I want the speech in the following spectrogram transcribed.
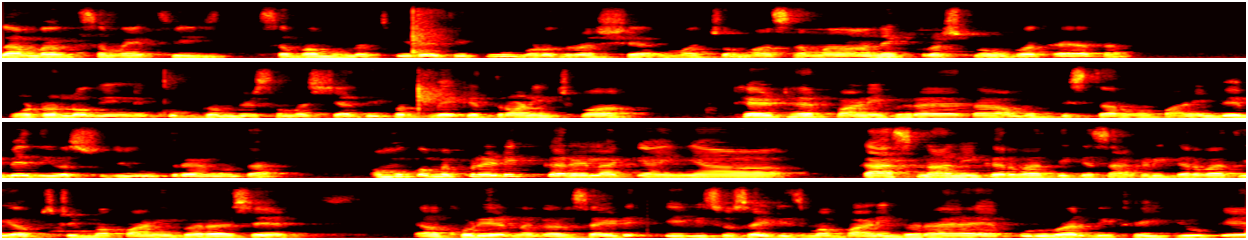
લાંબા સમયથી સભા મુલતવી રહેતી હતી. વડોદરા શહેરમાં ચોમાસામાં અનેક પ્રશ્નો ઊભા થયા હતા. વોટર લોગિંગની ખૂબ ગંભીર સમસ્યા હતી. ફક્ત બે કે ત્રણ ઇંચમાં ઠેર ઠેર પાણી ભરાયા હતા. અમુક વિસ્તારોમાં પાણી બે બે દિવસ સુધી ઉતર્યા નહોતા. અમુક અમે પ્રેડિક્ટ કરેલા કે અહીંયા કાંસ નાની કરવાથી કે સાંકડી કરવાથી અપસ્ટ્રીમમાં પાણી ભરાશે. ખોડિયારનગર સાઈડ એવી સોસાયટીઝમાં પાણી ભરાયા. એ પુરવાર બી થઈ ગયું કે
